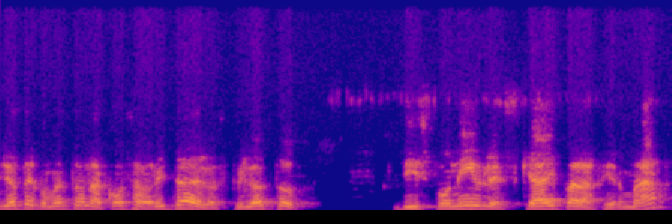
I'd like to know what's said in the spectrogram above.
yo te comento una cosa, ahorita de los pilotos disponibles que hay para firmar,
